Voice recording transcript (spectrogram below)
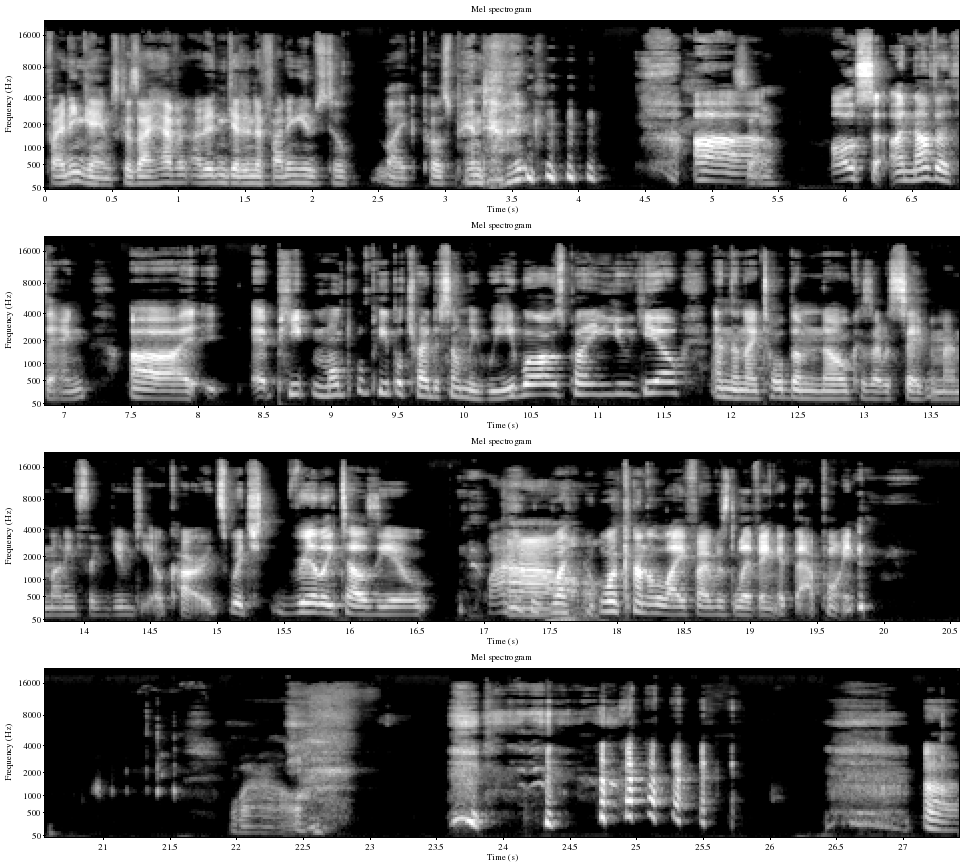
fighting games because I haven't. I didn't get into fighting games till like post pandemic. uh so also another thing uh pe- multiple people tried to sell me weed while I was playing Yu-Gi-Oh, and then I told them no because I was saving my money for Yu-Gi-Oh cards, which really tells you wow, what what kind of life I was living at that point. wow. Uh,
